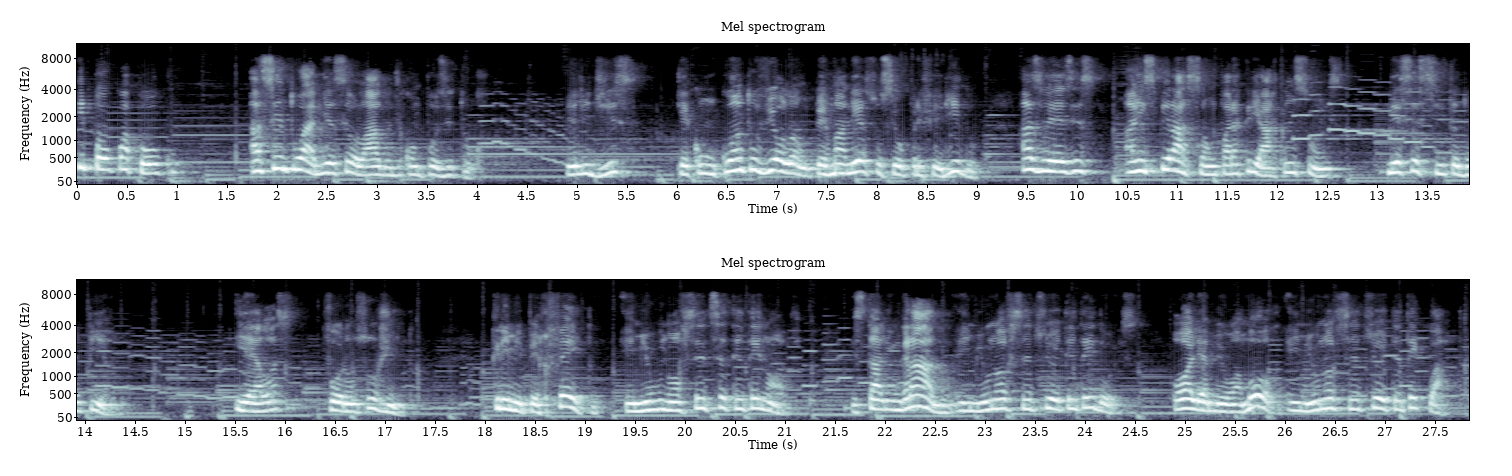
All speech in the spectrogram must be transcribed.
e, pouco a pouco, acentuaria seu lado de compositor. Ele diz que, conquanto o violão permaneça o seu preferido, às vezes a inspiração para criar canções necessita do piano. E elas foram surgindo. Crime Perfeito, em 1979. Stalingrado, em 1982. Olha Meu Amor, em 1984.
